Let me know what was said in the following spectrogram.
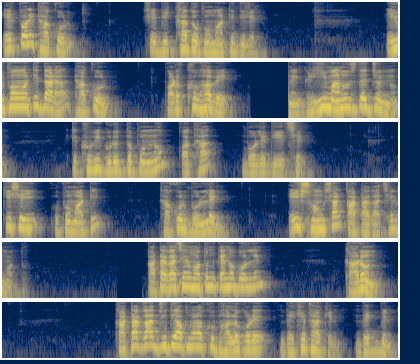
এরপরে ঠাকুর সেই বিখ্যাত উপমাটি দিলেন। এই উপমাটির দ্বারা ঠাকুর পরোক্ষভাবে মানে গৃহী মানুষদের জন্য একটি খুবই গুরুত্বপূর্ণ কথা বলে দিয়েছেন। কি সেই উপমাটি? ঠাকুর বললেন এই সংসার কাটা গাছের মতো। কাটা গাছের মতন কেন বললেন? কারণ কাটা গাছ যদি আপনারা খুব ভালো করে দেখে থাকেন, দেখবেন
